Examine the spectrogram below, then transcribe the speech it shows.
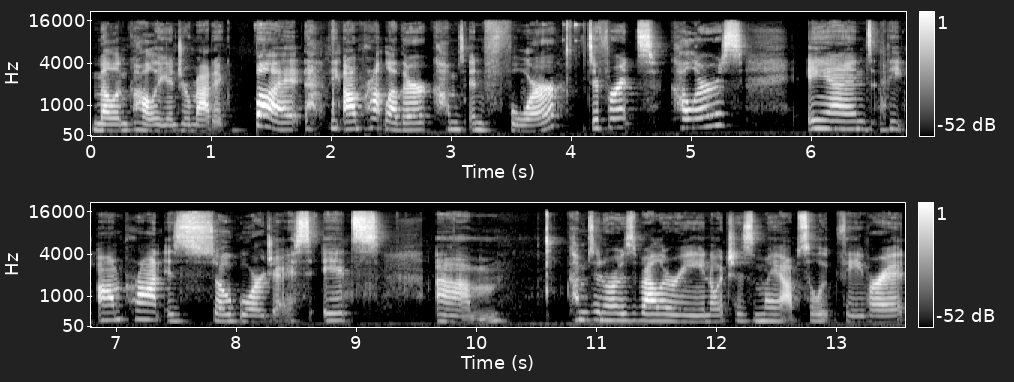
melancholy and dramatic. But the Empreinte leather comes in four different colors and the Empreinte is so gorgeous. It's um, comes in Rose Ballerine, which is my absolute favorite.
